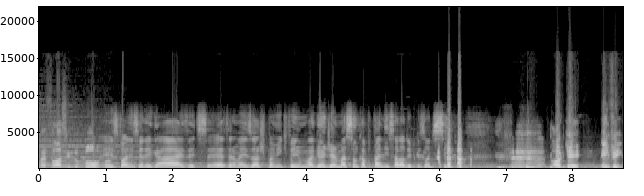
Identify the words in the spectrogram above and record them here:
Vai falar assim do bobo. Eles podem ser legais, etc. Mas eu acho pra mim que foi uma grande armação capitalista lá do episódio 5. ok. Enfim,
